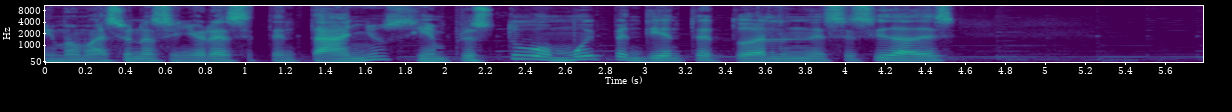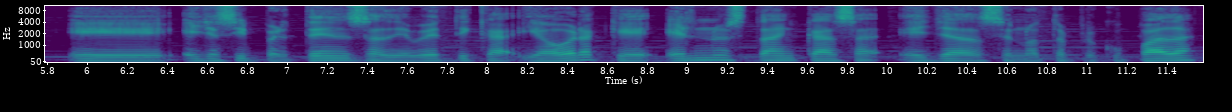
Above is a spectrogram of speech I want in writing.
Mi mamá es una señora de 70 años, siempre estuvo muy pendiente de todas las necesidades eh, ella es hipertensa, diabética y ahora que él no está en casa, ella se nota preocupada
